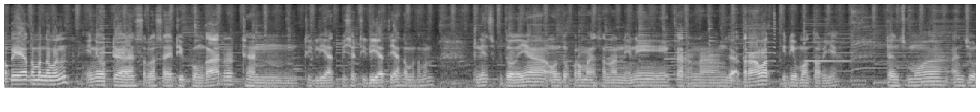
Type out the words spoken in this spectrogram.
Oke ya teman-teman. Ini udah selesai dibongkar dan dilihat bisa dilihat ya teman-teman. Ini sebetulnya untuk permasalahan ini karena nggak terawat ini motornya dan semua hancur.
